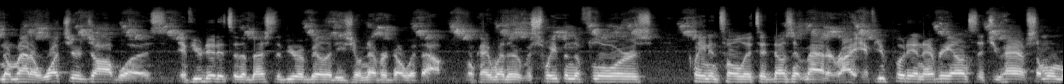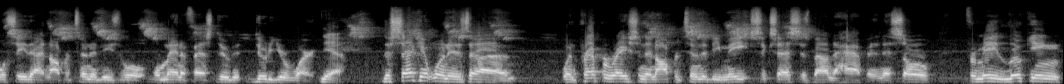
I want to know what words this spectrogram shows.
"No matter what your job was, if you did it to the best of your abilities, you'll never go without." Okay, whether it was sweeping the floors, cleaning toilets, it doesn't matter, right? If you put in every ounce that you have, someone will see that, and opportunities will, will manifest due to due to your work. Yeah. The second one is uh, when preparation and opportunity meet, success is bound to happen. And so for me, looking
